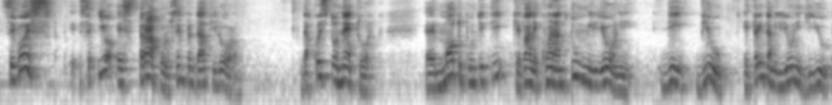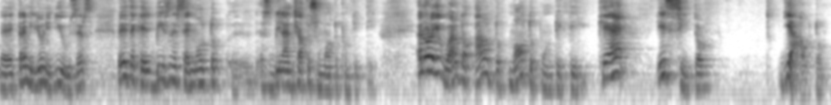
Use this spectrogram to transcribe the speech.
Se, voi, se io estrapolo sempre dati loro da questo network eh, moto.it che vale 41 milioni di view e 30 milioni di, eh, 3 milioni di users, vedete che il business è molto eh, sbilanciato su moto.it. Allora io guardo automoto.it che è il sito di auto.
